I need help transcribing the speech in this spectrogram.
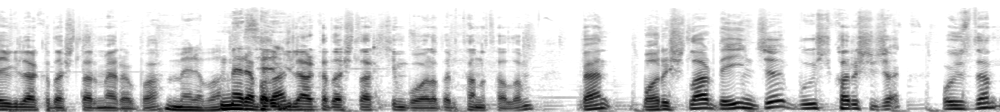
Sevgili arkadaşlar merhaba. Merhaba. Merhabalar. Sevgili arkadaşlar kim bu arada bir tanıtalım. Ben barışlar deyince bu iş karışacak. O yüzden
